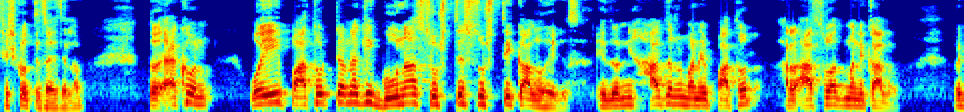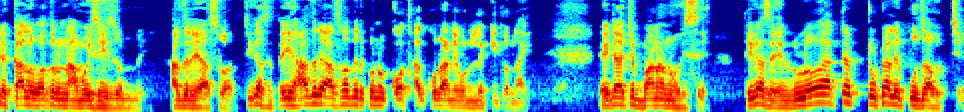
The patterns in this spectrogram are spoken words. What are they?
শেষ করতে চাইছিলাম। তো এখন ওই পাথরটা নাকি গুনা সুস্তে সুস্তি কালো হয়ে গেছে। এই জন্য হাজার মানে পাথর আর আসওয়াদ মানে কালো। ওইটা কালো পাথর নাম হয়েছে এই জন্যই, হাজারে আসওয়াদ, ঠিক আছে? তো এই হাজারে আসওয়াদের কোনো কথা কোরআনে উল্লেখিত নাই। এটা হচ্ছে বানানো হয়েছে, ঠিক আছে? এগুলো একটা টোটালে পূজা হচ্ছে।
